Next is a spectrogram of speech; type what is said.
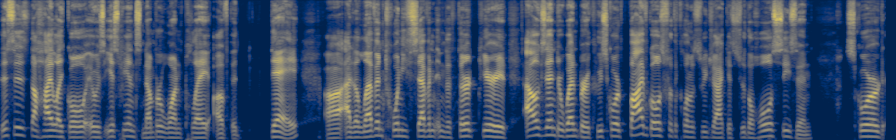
this is the highlight goal. It was ESPN's number one play of the day. Uh, at 11:27 in the third period, Alexander Wennberg, who scored five goals for the Columbus Blue Jackets through the whole season, scored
